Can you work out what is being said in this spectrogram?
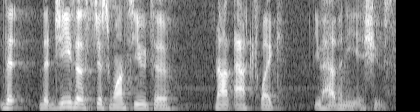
That, that Jesus just wants you to not act like you have any issues.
